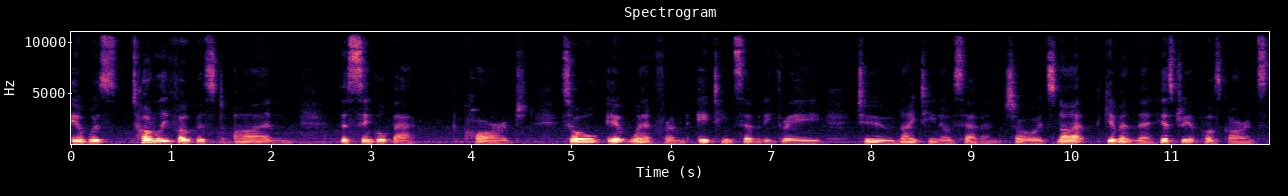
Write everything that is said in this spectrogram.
it was totally focused on the single back card. So it went from 1873 to 1907. So it's not given the history of postcards,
